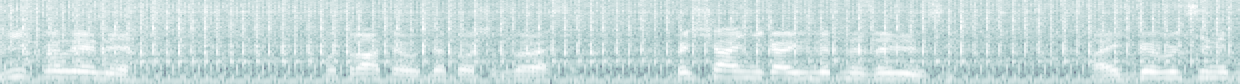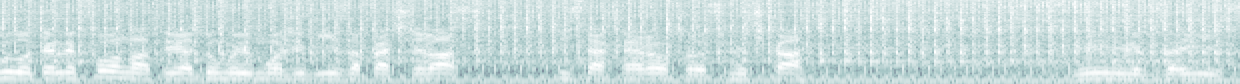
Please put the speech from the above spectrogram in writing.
Дві хвилини потратив для того, щоб завести. Без чайника він б не завівся. А якби в руці не було телефона, то я думаю, може б і за перший раз після хорошого смичка він не б завівся.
